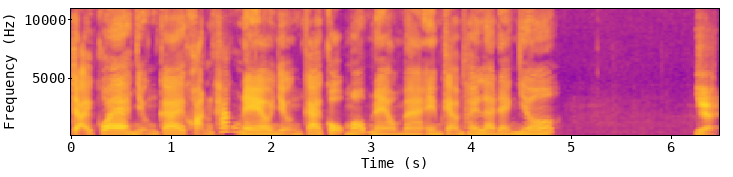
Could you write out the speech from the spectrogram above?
trải qua những cái khoảnh khắc nào những cái cột mốc nào mà em cảm thấy là đáng nhớ dạ yeah.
